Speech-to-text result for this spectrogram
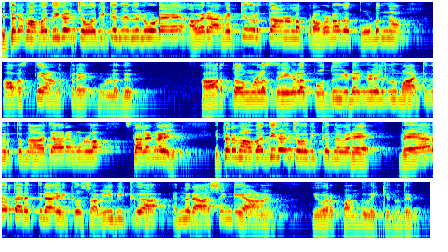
ഇത്തരം അവധികൾ ചോദിക്കുന്നതിലൂടെ അവരെ അകറ്റി നിർത്താനുള്ള പ്രവണത കൂടുന്ന അവസ്ഥയാണത്രേ ഉള്ളത്. ആർത്തവമുള്ള സ്ത്രീകളെ പൊതു ഇടങ്ങളിൽ നിന്ന് മാറ്റി നിർത്തുന്ന ആചാരമുള്ള സ്ഥലങ്ങളിൽ ഇത്തരം അവധികൾ ചോദിക്കുന്നവരെ വേറെ തരത്തിലായിരിക്കും സമീപിക്കുക എന്നൊരാശങ്കയാണ് ഇവർ പങ്കുവെക്കുന്നത്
